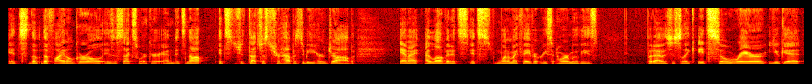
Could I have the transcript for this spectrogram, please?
it's the the final girl is a sex worker, and it's not. It's that just happens to be her job, and I I love it. It's it's one of my favorite recent horror movies. But I was just like, it's so rare you get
